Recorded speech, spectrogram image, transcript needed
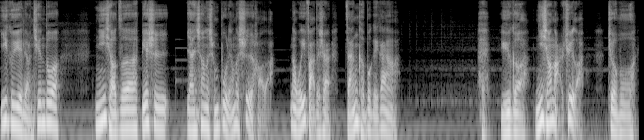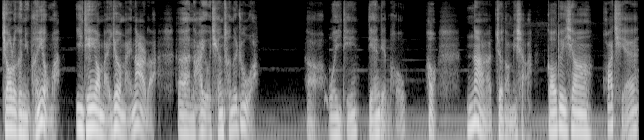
一个月两千多。你小子别是染上了什么不良的嗜好了？那违法的事儿咱可不给干啊！嘿，于哥，你想哪儿去了？这不交了个女朋友吗？一天要买这买那的，呃，哪有钱存得住啊？啊！我一听，点点头。哦，那这倒没啥，搞对象花钱，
